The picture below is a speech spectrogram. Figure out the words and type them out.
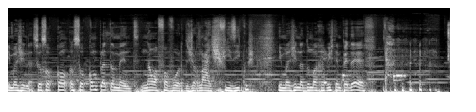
imagina, se eu sou, co- eu sou completamente não a favor de jornais físicos, imagina de uma revista em PDF.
